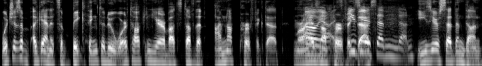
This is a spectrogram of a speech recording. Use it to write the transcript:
which is, a, again, it's a big thing to do. We're talking here about stuff that I'm not perfect at. Mariah's oh yeah, not perfect it's easier at. said than done. Easier said than done,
